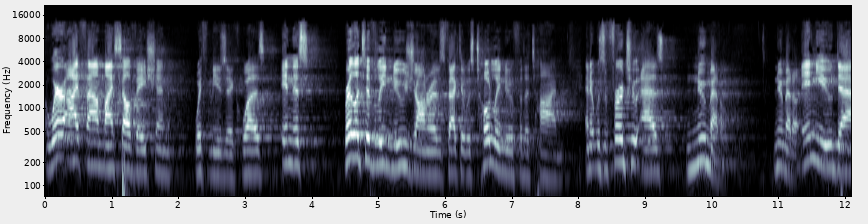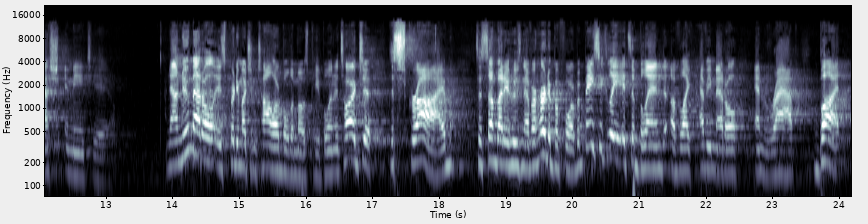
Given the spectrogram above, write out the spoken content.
where I found my salvation with music was in this relatively new genre. In fact, it was totally new for the time, and it was referred to as nu metal. Nu metal. N U M E T A L. Now, nu metal is pretty much intolerable to most people, and it's hard to describe to somebody who's never heard it before. But basically, it's a blend of like heavy metal and rap, but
